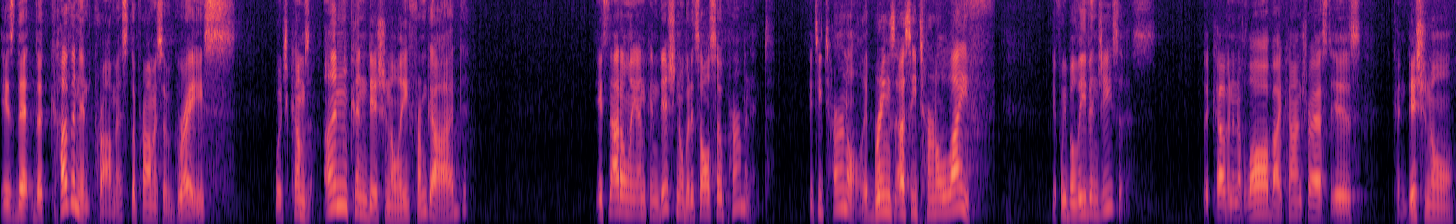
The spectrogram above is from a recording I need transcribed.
is that the covenant promise, the promise of grace, which comes unconditionally from God, it's not only unconditional, but it's also permanent. It's eternal. It brings us eternal life if we believe in Jesus. The covenant of law, by contrast, is conditional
